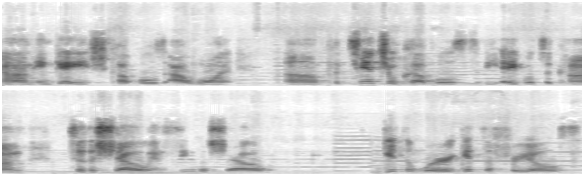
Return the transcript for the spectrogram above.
um, engaged couples, I want um, potential couples to be able to come to the show and see the show, get the word, get the frills,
